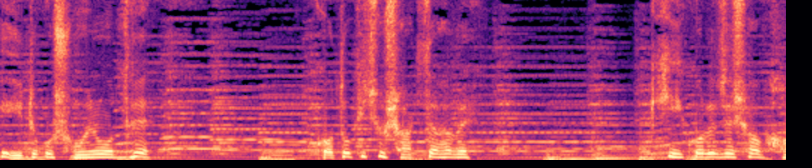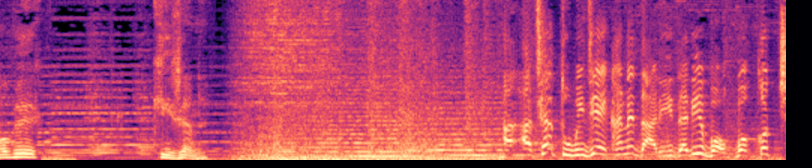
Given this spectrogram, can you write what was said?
এইটুকু সময়ের মধ্যে কত কিছু সারতে হবে? কি করে যে সব হবে কি জানে? আচ্ছা তুমি যে এখানে দাঁড়িয়ে দাঁড়িয়ে বক বক করছ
